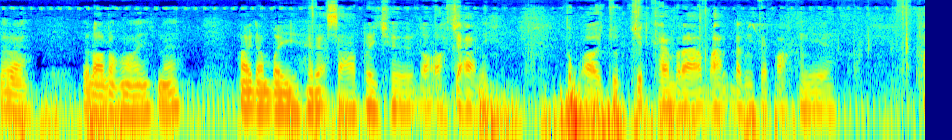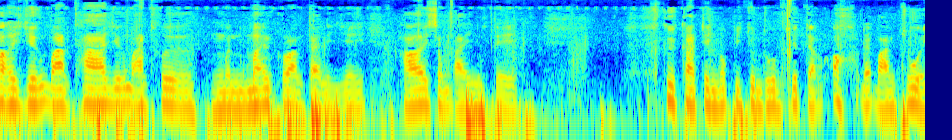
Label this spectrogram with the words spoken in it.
បាទទៅដល់នោះហើយណាហើយដើម្បីរក្សាព្រៃឈើដ៏អស្ចារ្យនេះទុកឲ្យជុតចិត្តកាមេរ៉ាបានដឹងទាំងអស់គ្នាហើយយើងបានថាយើងបានធ្វើមិនមែនគ្រាន់តែនិយាយហើយសំដែងនោះទេ គឺការចេញមកពីជនរួមជាតិទាំងអស់ដែលបានជួយ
